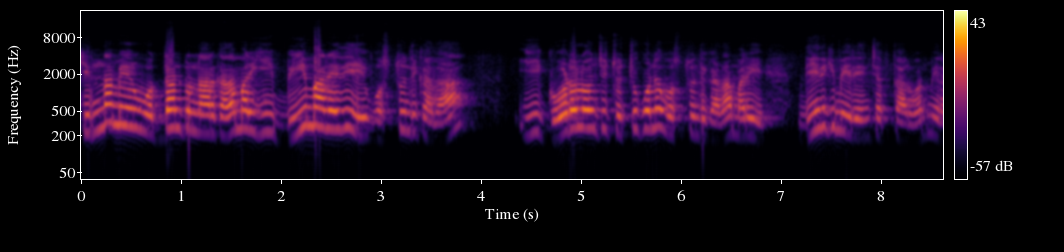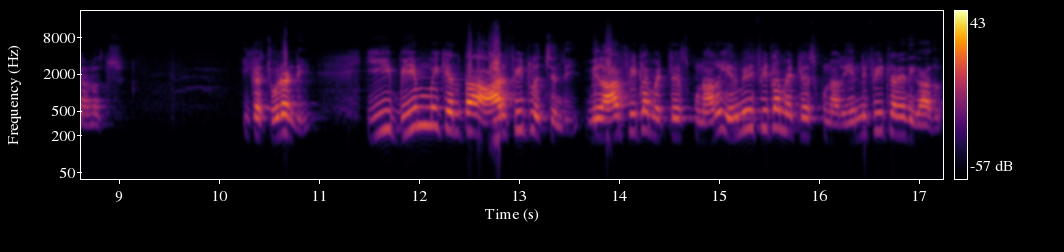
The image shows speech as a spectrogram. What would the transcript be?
కింద మీరు వద్దంటున్నారు కదా మరి ఈ భీమ్ అనేది వస్తుంది కదా ఈ గోడలోంచి చొచ్చుకొనే వస్తుంది కదా మరి దీనికి మీరు ఏం చెప్తారు అని మీరు అనొచ్చు. ఇక్కడ చూడండి ఈ భీమ్ మీకు ఎంత? ఆరు ఫీట్లు వచ్చింది. మీరు ఆరు ఫీట్ల మెట్లు వేసుకున్నారు ఎనిమిది ఫీట్ల మెట్లు వేసుకున్నారు ఎన్ని ఫీట్లు అనేది కాదు.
